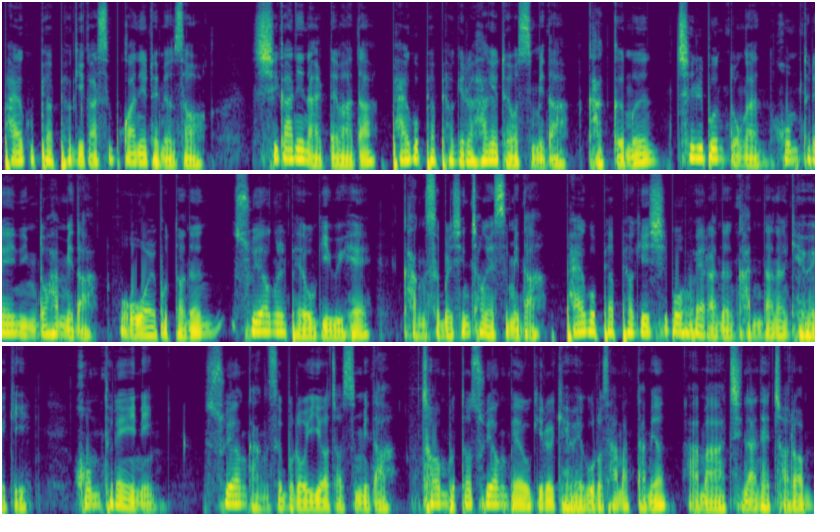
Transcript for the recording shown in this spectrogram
팔굽혀펴기가 습관이 되면서 시간이 날 때마다 팔굽혀펴기를 하게 되었습니다. 가끔은 7분 동안 홈 트레이닝도 합니다. 5월부터는 수영을 배우기 위해 강습을 신청했습니다. 팔굽혀펴기 15회라는 간단한 계획이 홈 트레이닝, 수영 강습으로 이어졌습니다. 처음부터 수영 배우기를 계획으로 삼았다면 아마 지난해처럼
